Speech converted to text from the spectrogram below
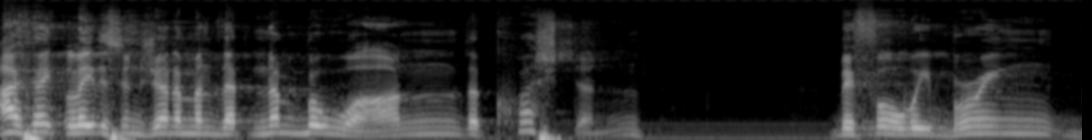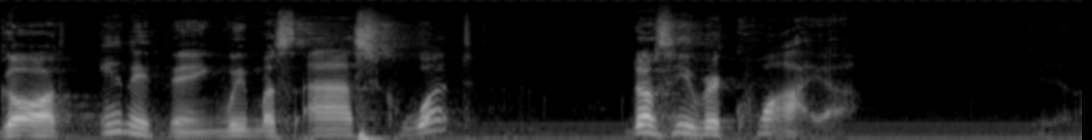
I think, ladies and gentlemen, that number one, the question before we bring God anything, we must ask, what does He require? You know,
